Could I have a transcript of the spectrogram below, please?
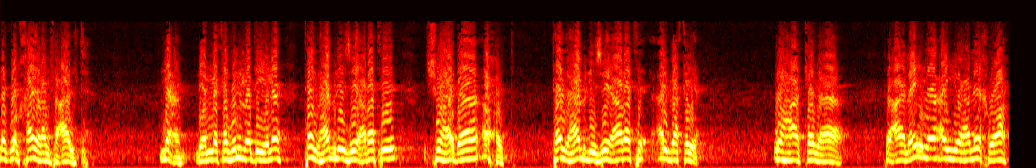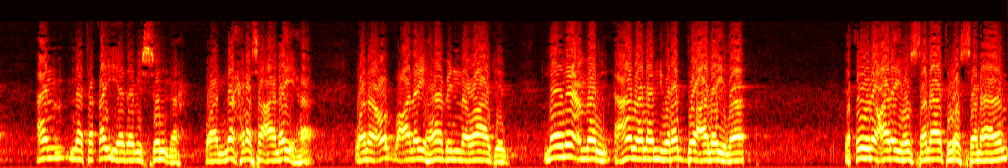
نقول خيرا فعلت. نعم لأنك في المدينة تذهب لزيارة شهداء أحد. تذهب لزيارة البقيع. وهكذا. فعلينا أيها الإخوة أن نتقيد بالسنة وأن نحرص عليها ونعض عليها بالنواجذ. لا نعمل عملا يرد علينا. يقول عليه الصلاة والسلام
